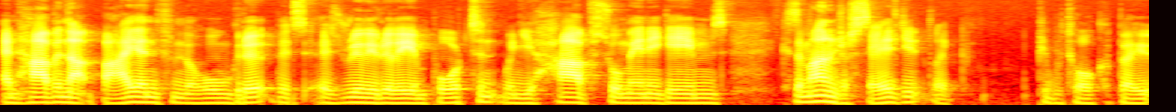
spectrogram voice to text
And having that buy in from the whole group is, is really, really important when you have so many games. Because the manager said, you, like, people talk about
